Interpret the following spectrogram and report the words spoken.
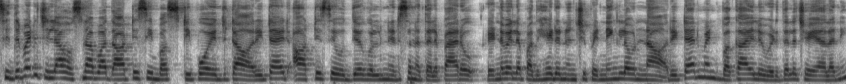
సిద్దిపేట జిల్లా హుస్నాబాద్ ఆర్టీసీ బస్ డిపో ఎదుట రిటైర్డ్ ఆర్టీసీ ఉద్యోగులు నిరసన తెలిపారు. రెండు వేల పదిహేడు నుంచి పెండింగ్లో ఉన్న రిటైర్మెంట్ బకాయిలు విడుదల చేయాలని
